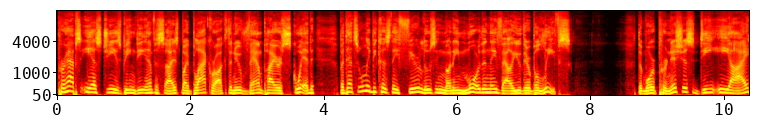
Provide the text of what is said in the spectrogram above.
Perhaps ESG is being de emphasized by BlackRock, the new vampire squid, but that's only because they fear losing money more than they value their beliefs. The more pernicious DEI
